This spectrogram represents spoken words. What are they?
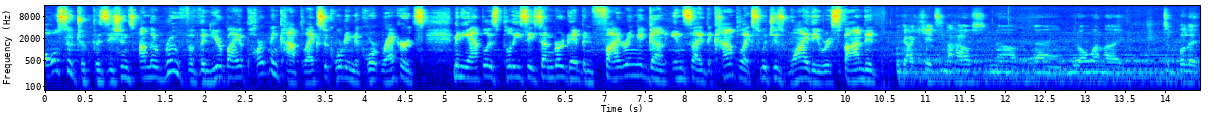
also took positions on the roof of the nearby apartment complex, according to court records. Minneapolis police say Sundberg had been firing a gun inside the complex, which is why they responded. We got kids in the house, you know, and we don't want like to bullet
